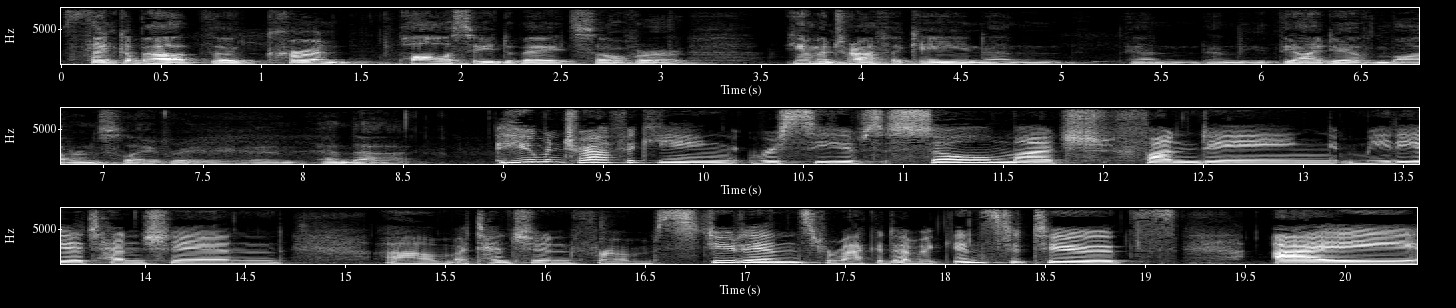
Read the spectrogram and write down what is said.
think about the current policy debates over human trafficking and and, and the idea of modern slavery and, and that. Human trafficking receives so much funding, media attention, um, attention from students, from academic institutes. I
